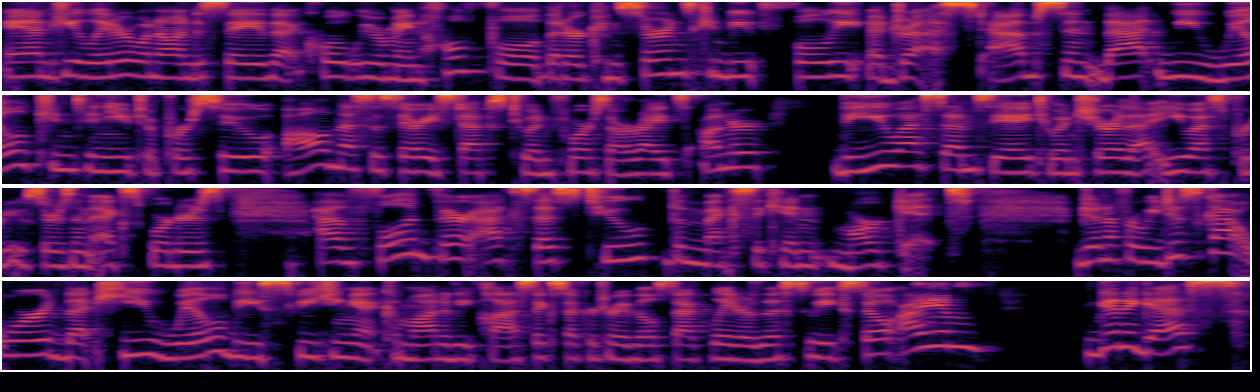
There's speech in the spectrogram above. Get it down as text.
And he later went on to say that, quote, we remain hopeful that our concerns can be fully addressed. Absent that, we will continue to pursue all necessary steps to enforce our rights under the USMCA to ensure that US producers and exporters have full and fair access to the Mexican market. Jennifer, we just got word that he will be speaking at Commodity Classic, Secretary Vilsack, later this week. So I am gonna guess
